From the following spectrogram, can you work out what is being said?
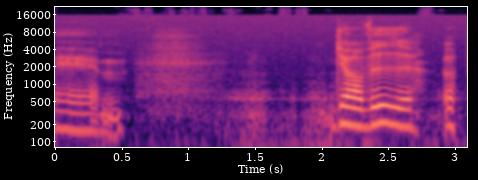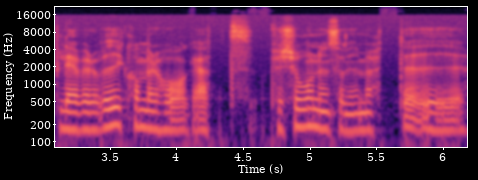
Um, ja, vi upplever och vi kommer ihåg att personen som vi mötte i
